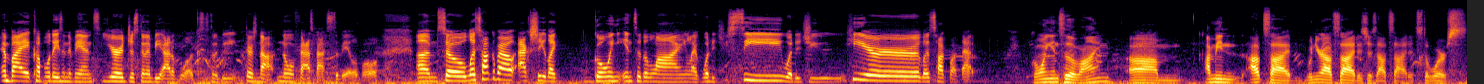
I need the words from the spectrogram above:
and buy a couple days in advance, you're just going to be out of luck because it's going to be there's not no fast passes available. Um, so let's talk about actually like going into the line. Like, what did you see? What did you hear? Let's talk about that. Going into the line, um, I mean, outside. When you're outside, it's just outside. It's the worst.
